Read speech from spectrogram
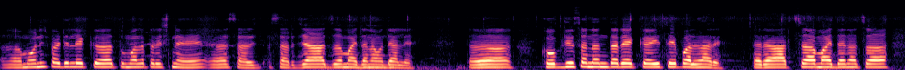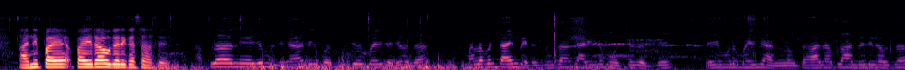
अ, मोनिश पाटील एक तुम्हाला प्रश्न आहे. सर सर्जा आज मैदानामध्ये आले तर खूप दिवसानंतर एक इथे पळणार आहे. तर आजचा मैदानाचा आणि पाय पायरा वगैरे कसा असेल? आपलं नियोजन म्हणजे काय होतं की? भरपूर दिवस बैल घरी होता. मला पण टाइम भेटत नव्हता. कार्यक्रम होते. घरचे त्याच्यामुळे बैल मी आणला नव्हता. आज आपला आंबेली गावचा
